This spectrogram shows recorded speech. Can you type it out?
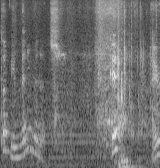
Took me many minutes. Okay, here.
